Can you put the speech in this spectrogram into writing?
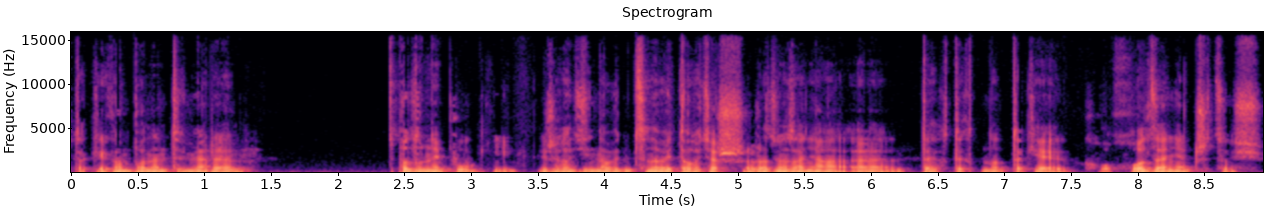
takie komponenty w miarę z podobnej półki, jeżeli chodzi nawet co nowej, to chociaż rozwiązania, e, te, te, no, takie chłodzenie czy coś.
